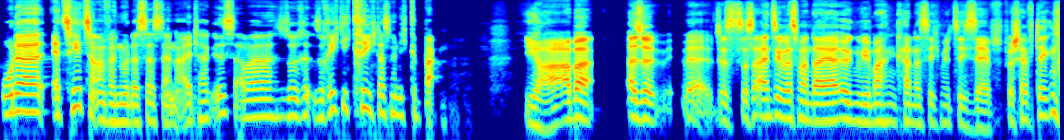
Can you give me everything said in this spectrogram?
oder erzählst du einfach nur, dass das dein Alltag ist, aber so, so richtig kriege ich das noch nicht gebacken. Ja, aber also äh, das, das Einzige, was man da ja irgendwie machen kann, ist sich mit sich selbst beschäftigen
